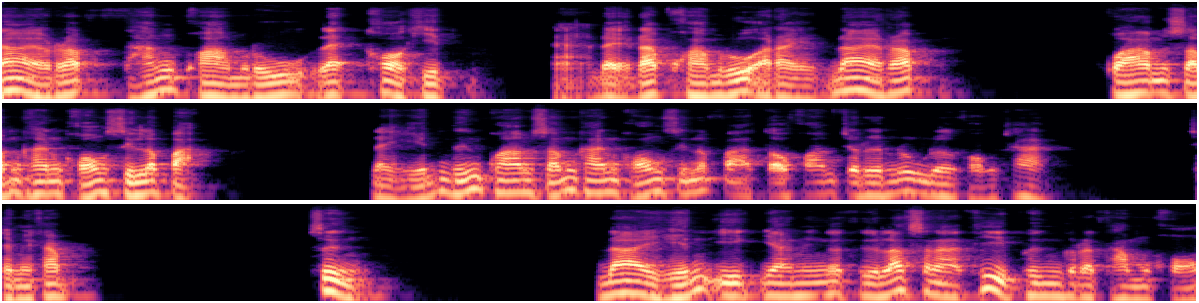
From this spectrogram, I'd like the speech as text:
ได้รับทั้งความรู้และข้อคิด ได้รับความรู้อะไร ได้รับความสำคัญของศิลปะ ได้เห็นถึงความสำคัญของศิลปะต่อความเจริญรุ่งเรืองของชาติ ใช่ไหมครับ ซึ่งได้เห็นอีกอย่างหนึ่งก็คือลักษณะที่พึงกระทำของ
